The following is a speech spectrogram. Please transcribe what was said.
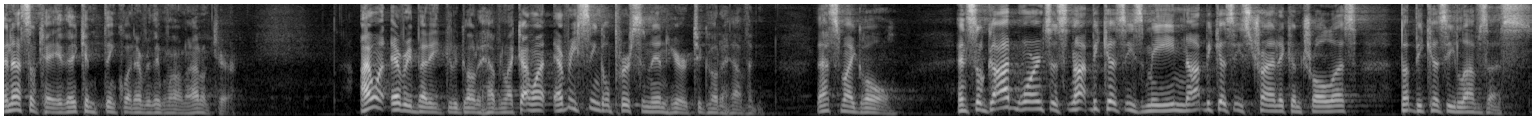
And that's okay. They can think whatever they want. I don't care. I want everybody to go to heaven. Like, I want every single person in here to go to heaven. That's my goal. And so God warns us not because He's mean, not because He's trying to control us, but because He loves us.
